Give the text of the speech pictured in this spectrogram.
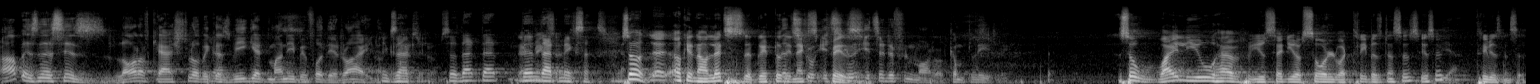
our business is a lot of cash flow because we get money before they ride. Exactly. So that, that, then makes that makes sense. Yeah. So, okay, now let's uh, get to That's the true. next It's, phase. it's a different model, completely. So while you have, you said you have sold what, three businesses, you said? Yeah. Three businesses.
